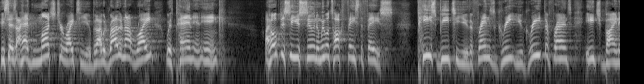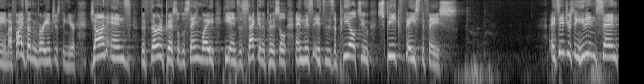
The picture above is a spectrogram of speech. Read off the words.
He says, I had much to write to you, but I would rather not write with pen and ink. I hope to see you soon, and we will talk face to face. Peace be to you. The friends greet you. Greet the friends each by name. I find something very interesting here. John ends the third epistle the same way he ends the second epistle, and this, it's this appeal to speak face to face. It's interesting, he didn't send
